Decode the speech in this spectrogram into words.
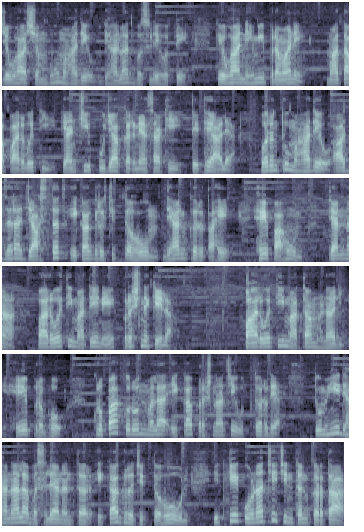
जेव्हा शंभू महादेव ध्यानात बसले होते तेव्हा नेहमीप्रमाणे माता पार्वती त्यांची पूजा करण्यासाठी तेथे आल्या. परंतु महादेव आज जरा जास्तच एकाग्रचित्त होऊन ध्यान करत आहेत हे पाहून त्यांना पार्वती मातेने प्रश्न केला. पार्वती माता म्हणाली हे प्रभो कृपा करून मला एका प्रश्नाचे उत्तर द्या. तुम्ही ध्यानाला बसल्यानंतर एकाग्रचित्त होऊन इतके कोणाचे चिंतन करतात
